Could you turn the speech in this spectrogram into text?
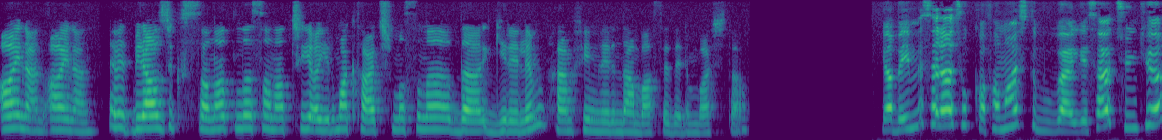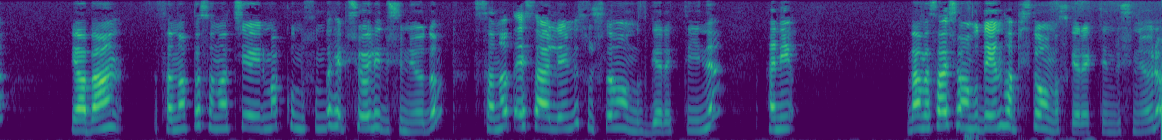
Aynen, aynen. Evet, birazcık sanatla sanatçıyı ayırmak tartışmasına da girelim. Hem filmlerinden bahsedelim başta. Ya benim mesela çok kafamı açtı bu belgesel. Çünkü ya ben sanatla sanatçıyı ayırmak konusunda hep şöyle düşünüyordum. Sanat eserlerini suçlamamız gerektiğini. Hani ben mesela şu an bu değerin hapiste olması gerektiğini düşünüyorum.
